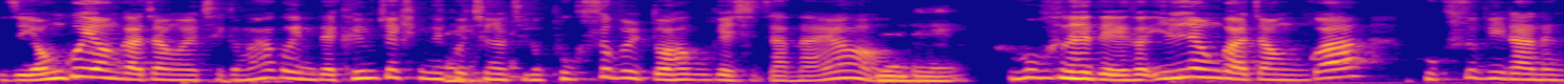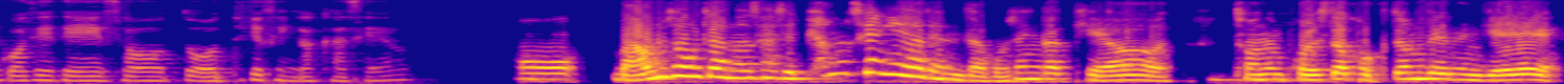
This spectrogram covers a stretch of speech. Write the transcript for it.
이제 연구위원 과정을 지금 하고 있는데, 그림책 심리 네. 코칭을 지금 복습을 또 하고 계시잖아요. 네네. 그 부분에 대해서 1년 과정과 복습이라는 것에 대해서 또 어떻게 생각하세요? 어, 마음 성장은 사실 평생 해야 된다고 생각해요. 저는 벌써 걱정되는 게,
